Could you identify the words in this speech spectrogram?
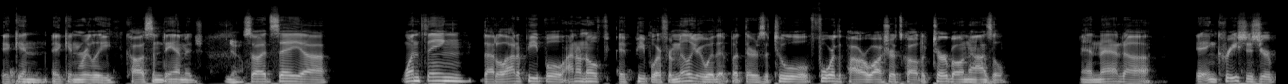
it can it can really cause some damage. Yeah. So I'd say uh, one thing that a lot of people I don't know if, if people are familiar with it, but there's a tool for the power washer. It's called a turbo nozzle, and that uh, it increases your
